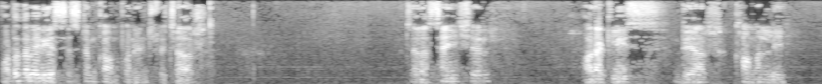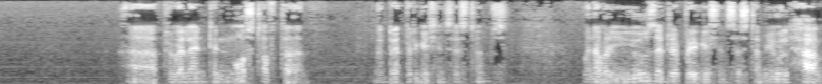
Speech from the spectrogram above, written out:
What are the various system components which are which are essential or at least they are commonly uh, prevalent in most of the, the drip systems. Whenever you use a drip irrigation system, you will have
